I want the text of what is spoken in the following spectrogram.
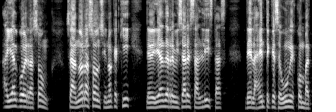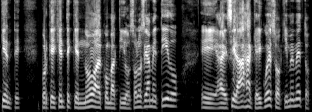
hay algo de razón. O sea, no razón, sino que aquí deberían de revisar esas listas de la gente que según es combatiente, porque hay gente que no ha combatido, solo se ha metido eh, a decir, ajá, que hay hueso, aquí me meto,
